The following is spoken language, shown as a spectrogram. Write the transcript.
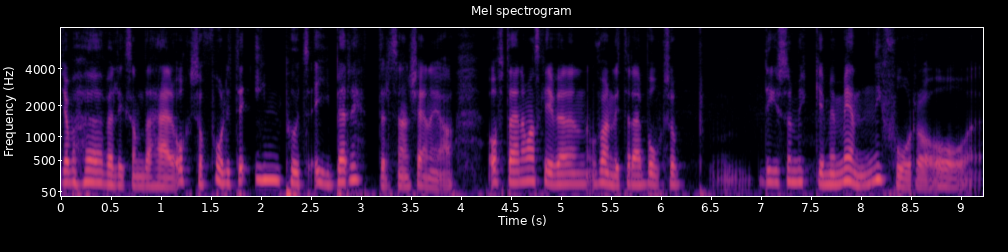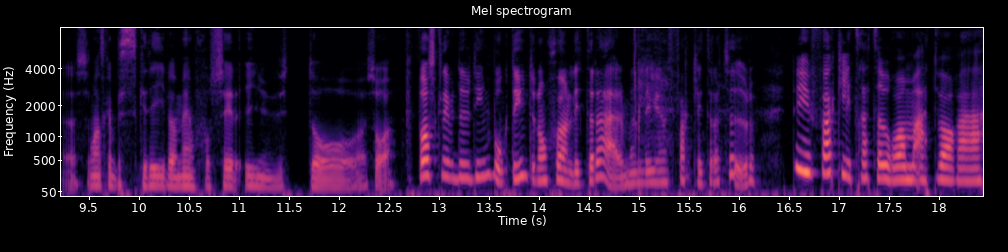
jag behöver liksom det här också, få lite inputs i berättelsen känner jag. Ofta när man skriver en skönlitterär bok så det är ju så mycket med människor och, och så man ska beskriva hur människor ser ut och så. Vad skrev du i din bok? Det är ju inte någon skönlitterär, men det är ju en facklitteratur. Det är ju facklitteratur om att vara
